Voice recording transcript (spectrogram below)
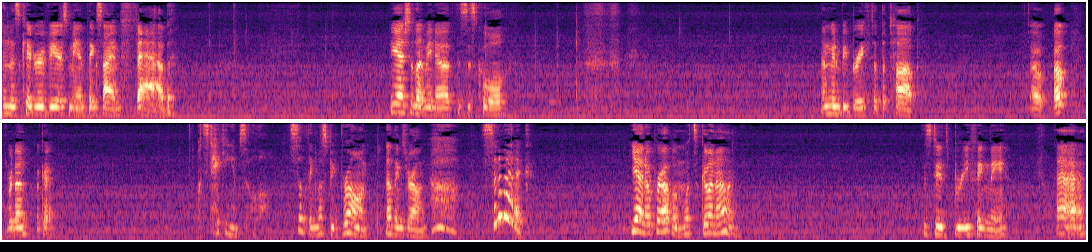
And this kid reveres me and thinks I am fab. You guys should let me know if this is cool. I'm gonna be briefed at the top. Oh, oh, we're done? Okay. What's taking him so long? Something must be wrong. Nothing's wrong. Cinematic! Yeah, no problem. What's going on? This dude's briefing me. and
